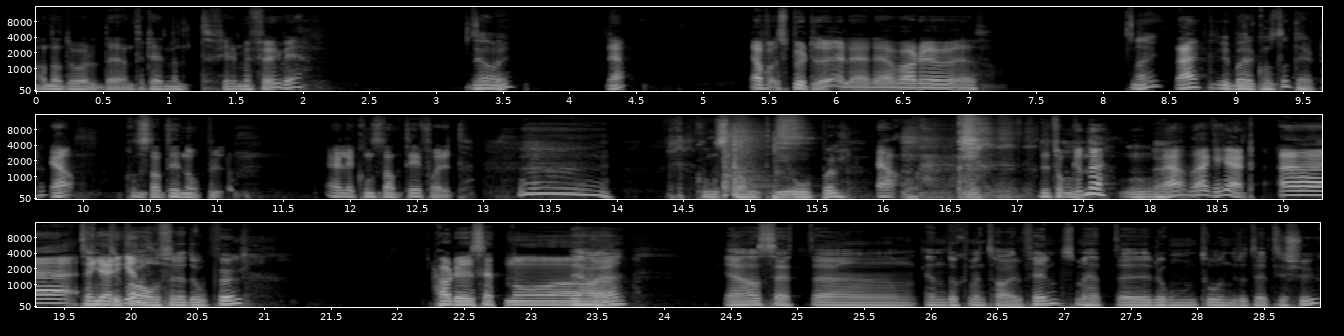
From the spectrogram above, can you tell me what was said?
Another World Entertainment-filmer før, vi. Det har vi. Ja, spurte du, eller var du Nei, Nei. vi bare konstaterte. Ja. Konstantinopel? Eller Konstantiford? Konstant i Opel. Ja. Du tok den, du? Mm. Ja, det er ikke gærent. Uh, Tenkte Jørgen, på Alfred Opel. har du sett noe Det har jeg. Jeg har sett uh, en dokumentarfilm som heter Rom 237.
